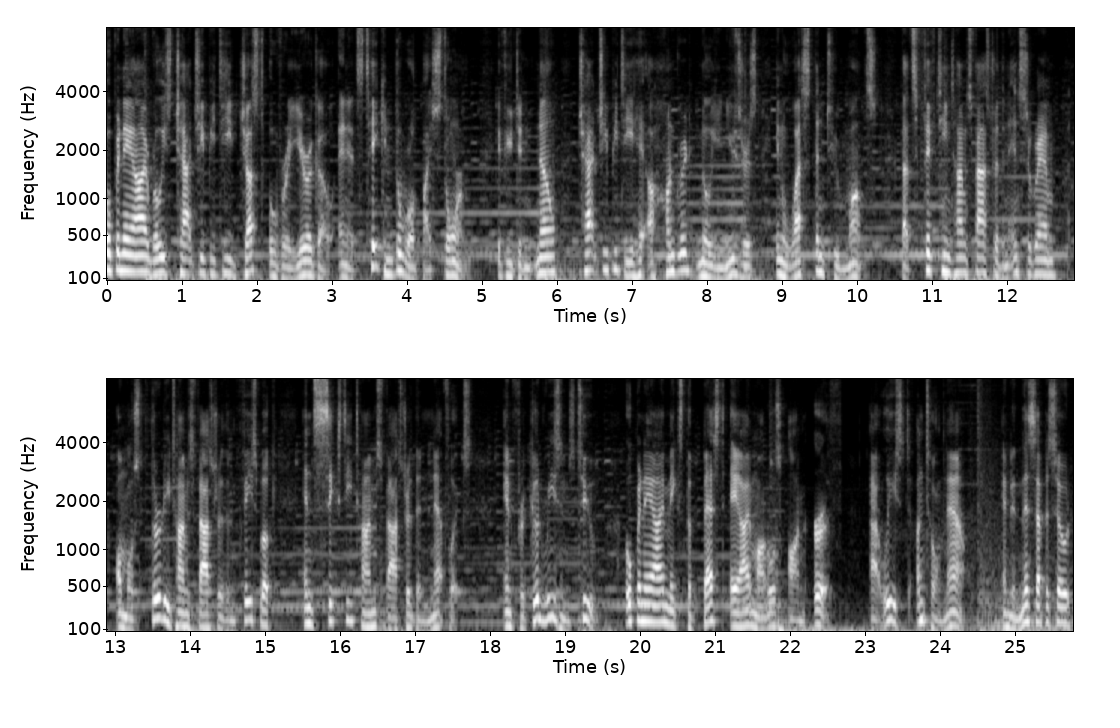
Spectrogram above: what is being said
OpenAI released ChatGPT just over a year ago, and it's taken the world by storm. If you didn't know, ChatGPT hit 100 million users in less than two months. That's 15 times faster than Instagram, almost 30 times faster than Facebook, and 60 times faster than Netflix. And for good reasons, too. OpenAI makes the best AI models on Earth, at least until now. And in this episode,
